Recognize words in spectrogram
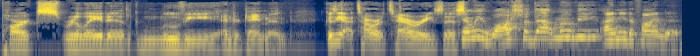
parks related movie entertainment. Because yeah, Tower of Terror exists. Can we watch that movie? I need to find it.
